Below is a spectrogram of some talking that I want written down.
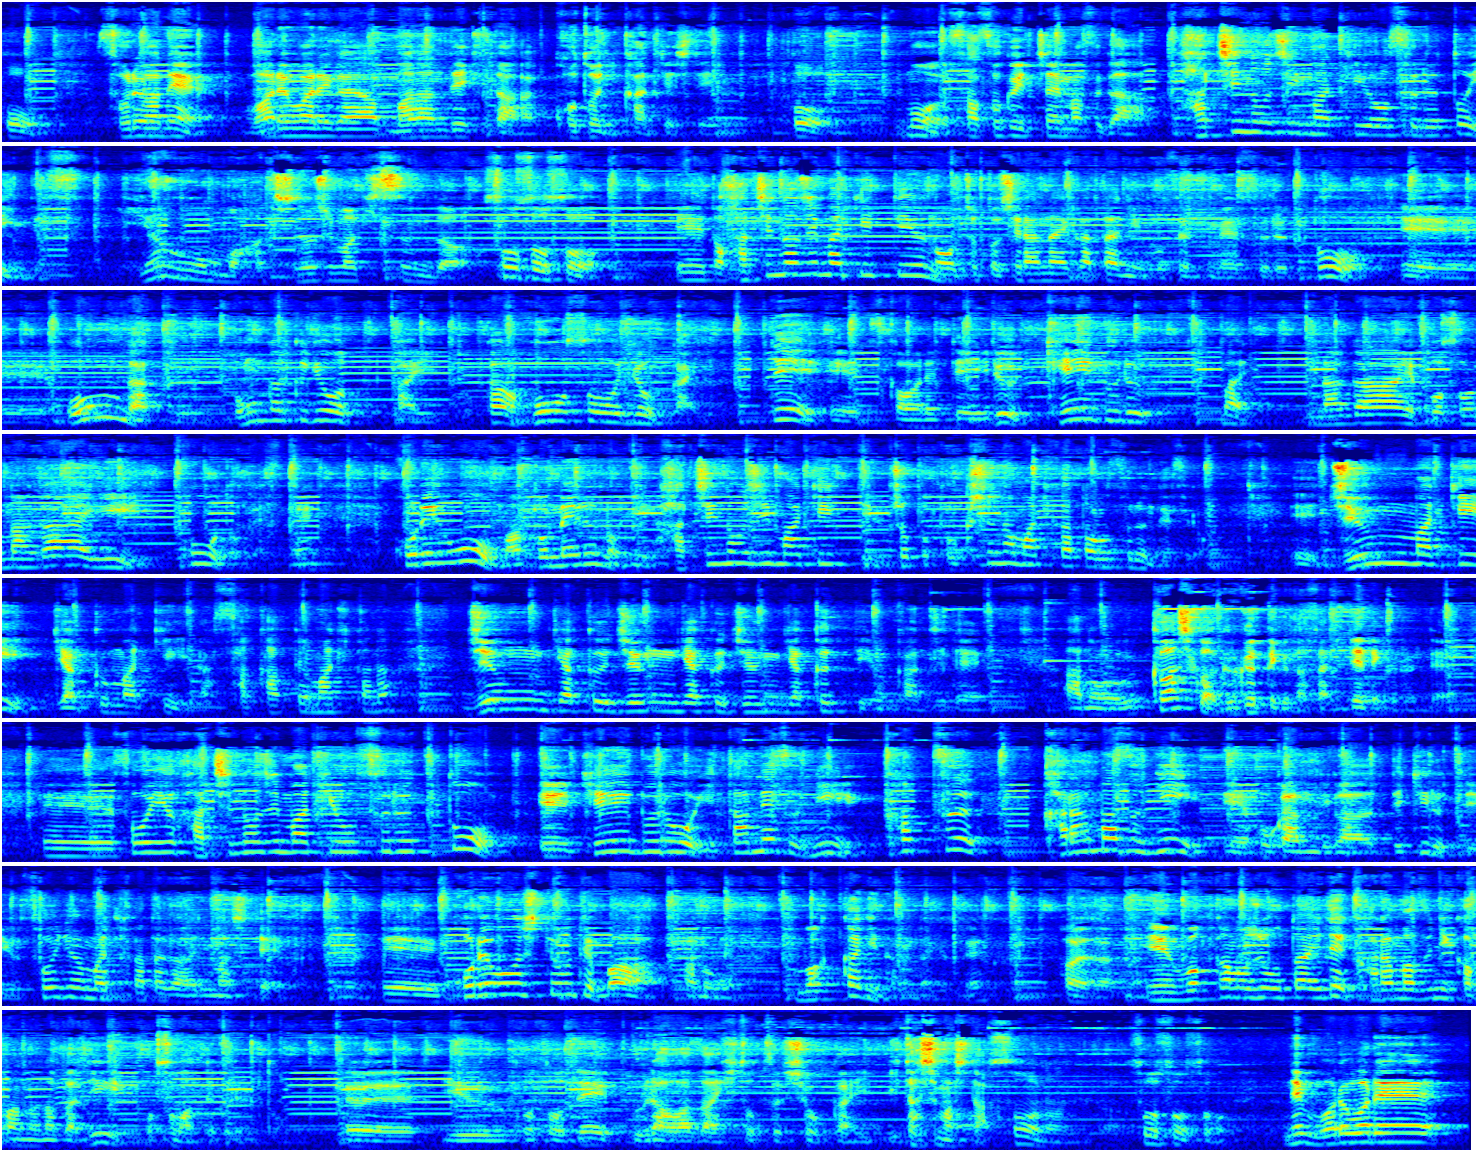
それはね我々が学んできたことに関係している。ほもう早速言っちゃいますが8の字巻きをするといいんです。うイヤホンも八の字巻きすんだ。そうそうそう、えー、と八の字巻きっていうのをちょっと知らない方にご説明すると、えー音楽音楽業界とか放送業界で、えー使われているケーブル、まあ、長い細長いコードですね。これをまとめるのに8の字巻きっていうちょっと特殊な巻き方をするんですよ、えー順巻き逆巻きあ逆手巻きかな？順逆順逆順逆っていう感じであの詳しくはググってください。出てくるんで、えーそういう8の字巻きをすると、えーケーブルを傷めずにかつ絡まずに、えー保管ができるっていうそういう巻き方がありまして、えーこれをしておけばあの輪っかになるんだけどね、はいはいはい。えー輪っかの状態で絡まずにカバンの中に収まってくれるえということで裏技一つ紹介いたしました。ー、そうなんだ。そうそうそう。ね我々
